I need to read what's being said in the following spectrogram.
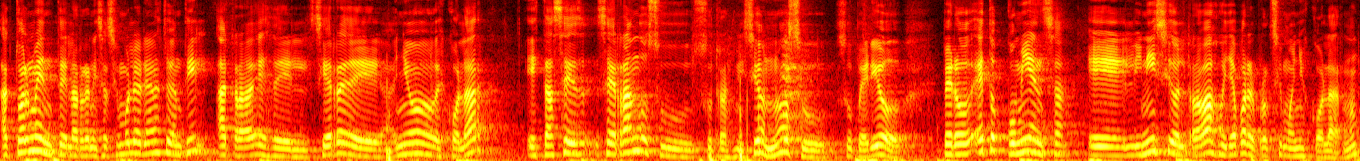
Actualmente, la Organización Bolivariana Estudiantil, a través del cierre de año escolar, está cerrando su, transmisión, ¿no? su, su periodo. Pero esto comienza eh, el inicio del trabajo ya para el próximo año escolar. ¿no?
